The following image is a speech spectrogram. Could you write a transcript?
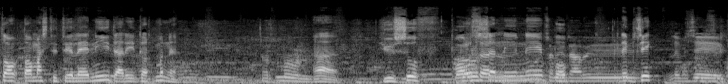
Thomas dari Dortmund ya. Dortmund. Nah, Yusuf Paulsen. Paulsen ini Paulsen Bob dari- Leipzig. Leipzig.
